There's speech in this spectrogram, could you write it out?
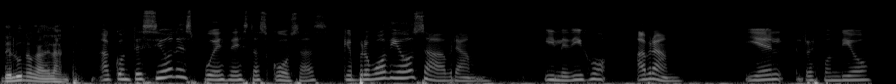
del 1 en adelante. Aconteció después de estas cosas que probó Dios a Abraham y le dijo, Abraham, y él respondió,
